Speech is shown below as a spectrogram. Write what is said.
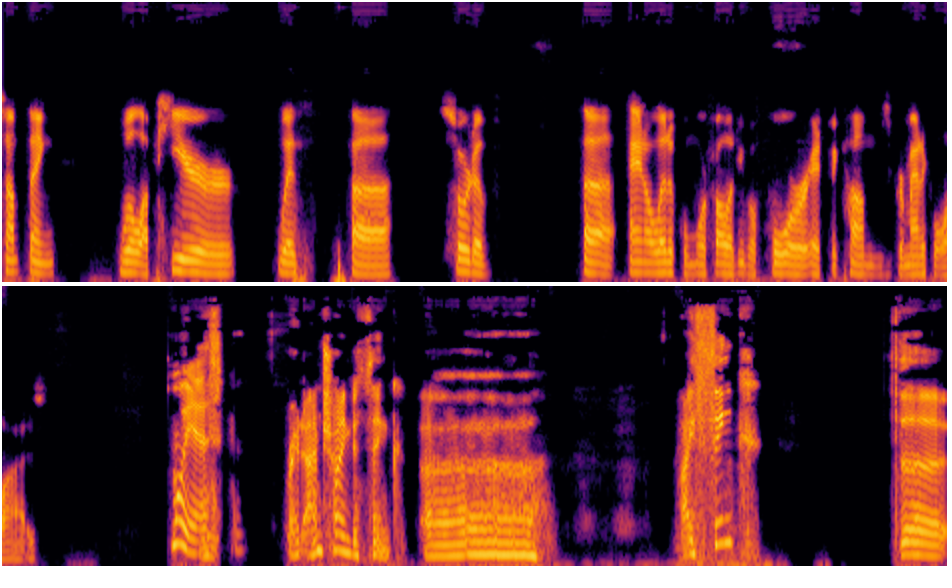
Something will appear with uh, sort of uh, analytical morphology before it becomes grammaticalized. Oh yes. Right, I'm trying to think. Uh, I think the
